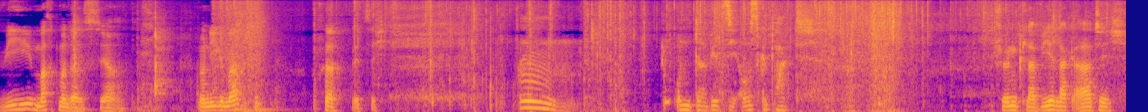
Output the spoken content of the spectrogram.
Wie macht man das? Ja, noch nie gemacht. Ha, witzig. Und da wird sie ausgepackt. Schön klavierlackartig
